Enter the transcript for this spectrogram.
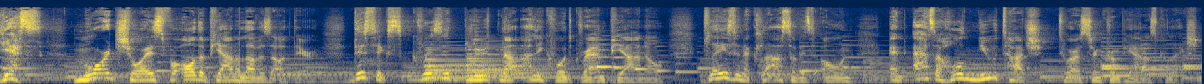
Yes, more choice for all the piano lovers out there. This exquisite Blüthner Aliquot grand piano plays in a class of its own and adds a whole new touch to our Synchron Pianos collection.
